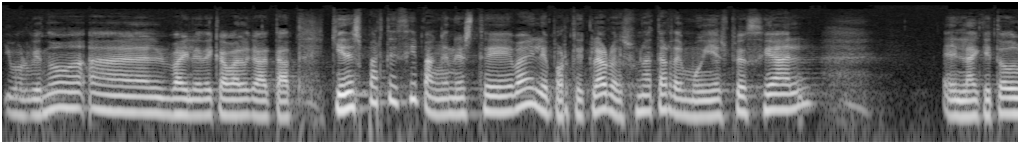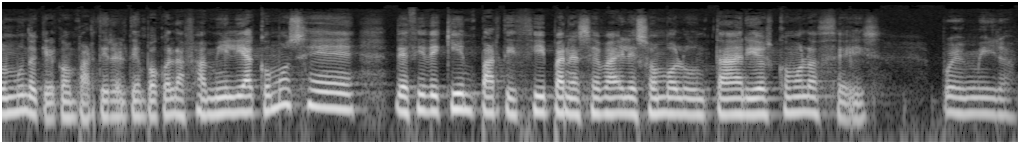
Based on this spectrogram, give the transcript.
Y volviendo al baile de cabalgata, ¿quiénes participan en este baile? Porque claro, es una tarde muy especial en la que todo el mundo quiere compartir el tiempo con la familia. ¿Cómo se decide quién participa en ese baile? ¿Son voluntarios? ¿Cómo lo hacéis? Pues mira,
